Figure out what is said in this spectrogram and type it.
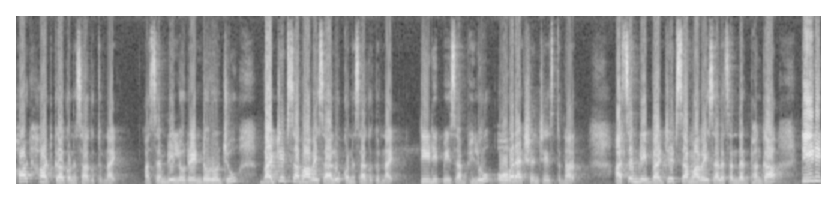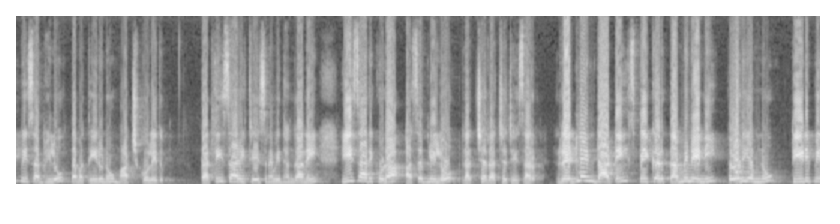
హాట్ హాట్గా కొనసాగుతున్నాయి. అసెంబ్లీలో రెండో రోజు బడ్జెట్ సమావేశాలు కొనసాగుతున్నాయి. టీడీపీ సభ్యులు ఓవర్ యాక్షన్ చేస్తున్నారు. అసెంబ్లీ బడ్జెట్ సమావేశాల సందర్భంగా టీడీపీ సభ్యులు తమ తీరును మార్చుకోలేదు. ప్రతిసారి చేసిన విధంగానే ఈసారి కూడా అసెంబ్లీలో రచ్చ రచ్చ చేశారు. రెడ్ లైన్ దాటి స్పీకర్ తమ్మినేని పోడియంను టీడీపీ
